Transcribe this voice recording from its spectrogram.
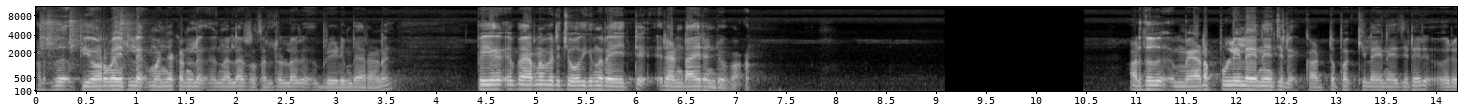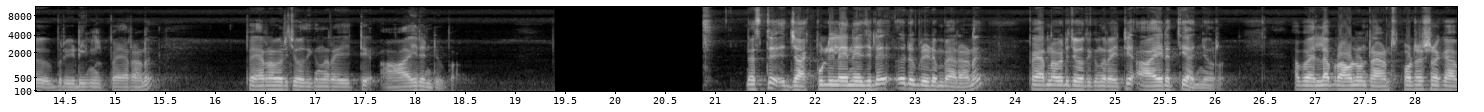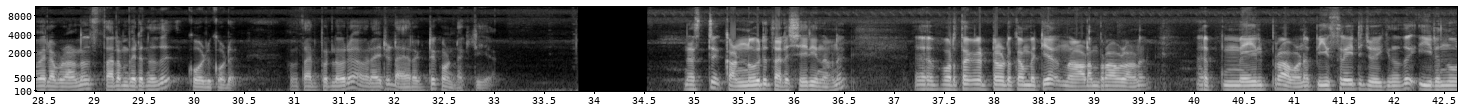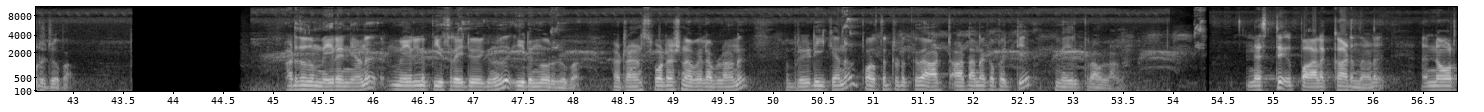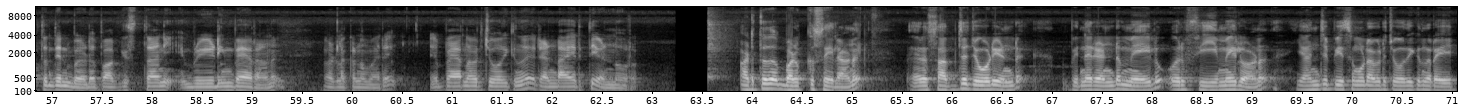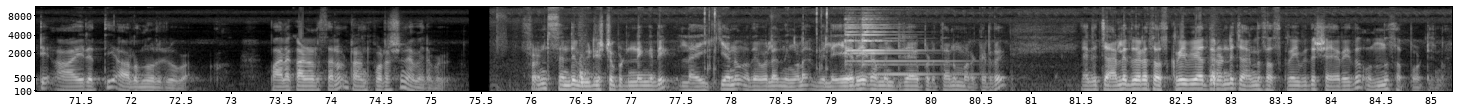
അടുത്തത് പ്യുവർ വൈറ്റിൽ മഞ്ഞക്കണ്ണിൽ നല്ല റിസൾട്ടുള്ള ഒരു ബ്രീഡിംഗ് പേരാണ്. പേരിന് അവർ ചോദിക്കുന്ന റേറ്റ് രണ്ടായിരം രൂപ. അടുത്തത് മേടപ്പുള്ളി ലൈനേജിൽ കട്ടുപക്കി ലൈനേജിൽ ഒരു ബ്രീഡിംഗ് പെയറാണ് പെയറിന് അവർ ചോദിക്കുന്ന റേറ്റ് ആയിരം രൂപ. നെക്സ്റ്റ് ജാക്ക്പുള്ളി ലൈനേജിൽ ഒരു ബ്രീഡും പേരാണ് പേരിന് അവർ ചോദിക്കുന്ന റേറ്റ് ആയിരത്തി അഞ്ഞൂറ് അപ്പോൾ എല്ലാ പ്രാബ്ലവും ട്രാൻസ്പോർട്ടേഷനൊക്കെ അവൈലബിൾ ആണ്. സ്ഥലം വരുന്നത് കോഴിക്കോട്. അപ്പോൾ താല്പര്യമുള്ളവർ അവരായിട്ട് ഡയറക്റ്റ് കോൺടാക്റ്റ് ചെയ്യുക നെക്സ്റ്റ് കണ്ണൂർ തലശ്ശേരി എന്നാണ്. പുറത്തൊക്കെ ഇട്ട് കൊടുക്കാൻ പറ്റിയ നാടൻ പ്രാവളാണ്. മെയിൽ പ്രാവാണ്. പീസ് റേറ്റ് ചോദിക്കുന്നത് ഇരുന്നൂറ് രൂപ. അടുത്തത് മെയിൽ തന്നെയാണ്. മെയിലിന് പീസ് റേറ്റ് ചോദിക്കുന്നത് ഇരുന്നൂറ് രൂപ. ട്രാൻസ്പോർട്ടേഷൻ അവൈലബിൾ ആണ്. ബ്രീഡ് ചെയ്യിക്കാനോ പുറത്തിട്ട് കൊടുക്കുക ആട്ടാനൊക്കെ പറ്റിയ മെയിൽ പ്രാവളാണ് നെക്സ്റ്റ് പാലക്കാട് നിന്നാണ്. North Indian bird Pakistani breeding പെയറാണ് വെള്ളക്കണ്ണന്മാർ പെയറിന് അവർ ചോദിക്കുന്നത് രണ്ടായിരത്തി എണ്ണൂറ് അടുത്തത് ബൾക്ക് സെയിലാണ് ഒരു സബ്ജ ജോഡിയുണ്ട്. പിന്നെ രണ്ട് മെയിലും ഒരു ഫീമെയിലുമാണ് ഈ അഞ്ച് പീസും കൂടെ അവർ ചോദിക്കുന്ന റേറ്റ് ആയിരത്തി അറുന്നൂറ് രൂപ. പാലക്കാടാണ് സ്ഥലം ട്രാൻസ്പോർട്ടേഷൻ അവൈലബിൾ ഫ്രണ്ട്സ് എന്റെ വീഡിയോ ഇഷ്ടപ്പെട്ടിട്ടുണ്ടെങ്കിൽ ലൈക്ക് ചെയ്യാനും അതേപോലെ നിങ്ങളെ വിലയേറിയ കമന്റ് രേഖപ്പെടുത്താനും മറക്കരുത്. എന്റെ ചാനൽ ഇതുവരെ സബ്സ്ക്രൈബ് ചെയ്യാത്തവരുണ്ട് ചാനൽ സബ്സ്ക്രൈബ് ചെയ്ത് ഷെയർ ചെയ്ത് ഒന്ന് സപ്പോർട്ട് ചെയ്യണം.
